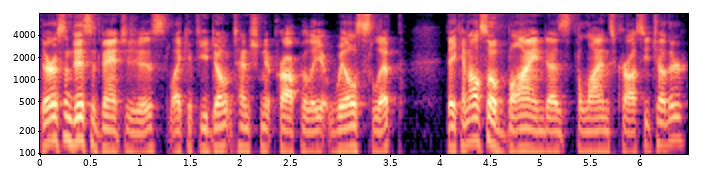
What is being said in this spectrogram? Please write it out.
There are some disadvantages, like if you don't tension it properly, it will slip. They can also bind as the lines cross each other,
